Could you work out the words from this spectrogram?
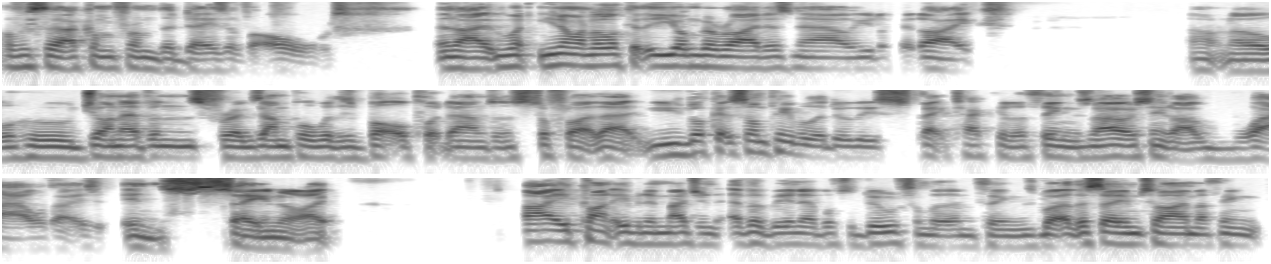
obviously, I come from the days of old, and I, you know, when I look at the younger riders now, you look at like, I don't know who John Evans, for example, with his bottle put downs and stuff like that. You look at some people that do these spectacular things, and I always think like, wow, that is insane. Like, I can't even imagine ever being able to do some of them things. But at the same time, I think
